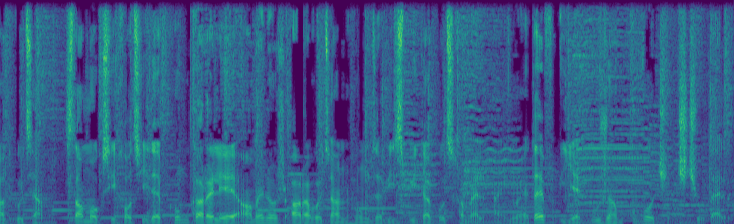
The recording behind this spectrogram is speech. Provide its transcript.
հատկությամբ։ Ստամոքսի խոցի դեպքում կարելի է ամեն օր առավոտյան հում ձվի սպիտակուց խմել, այնուհետև 2 ժամ ոչինչ չուտել։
